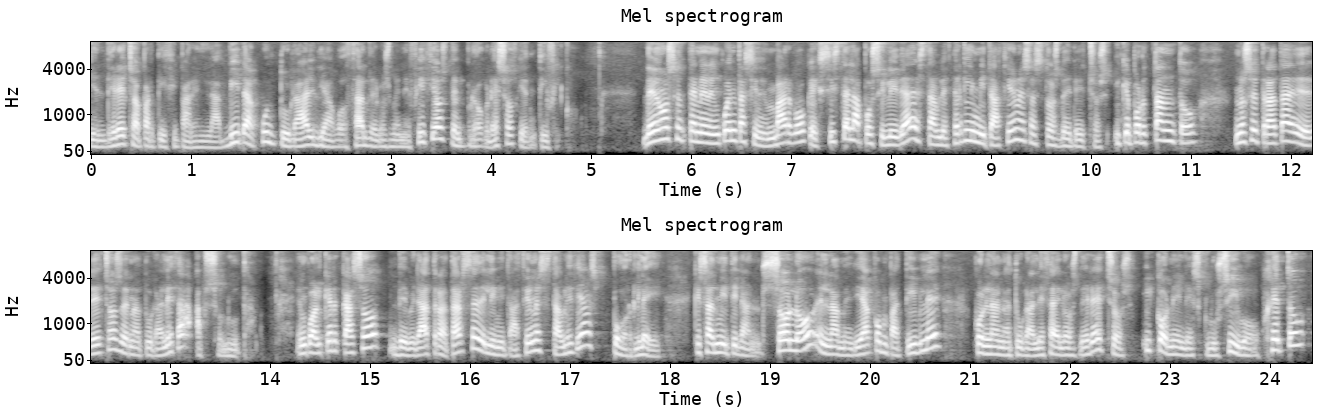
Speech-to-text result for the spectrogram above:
y el derecho a participar en la vida cultural y a gozar de los beneficios del progreso científico. Debemos tener en cuenta, sin embargo, que existe la posibilidad de establecer limitaciones a estos derechos y que, por tanto, no se trata de derechos de naturaleza absoluta. En cualquier caso, deberá tratarse de limitaciones establecidas por ley, que se admitirán solo en la medida compatible con la naturaleza de los derechos y con el exclusivo objeto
